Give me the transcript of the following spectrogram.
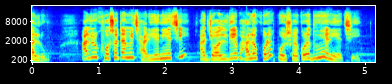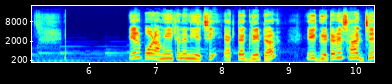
আলু। আলুর খোসাটা আমি ছাড়িয়ে নিয়েছি আর জল দিয়ে ভালো করে পরিষ্কার করে ধুয়ে নিয়েছি। এরপর আমি এখানে নিয়েছি একটা গ্রেটার। এই গ্রেটারের সাহায্যে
